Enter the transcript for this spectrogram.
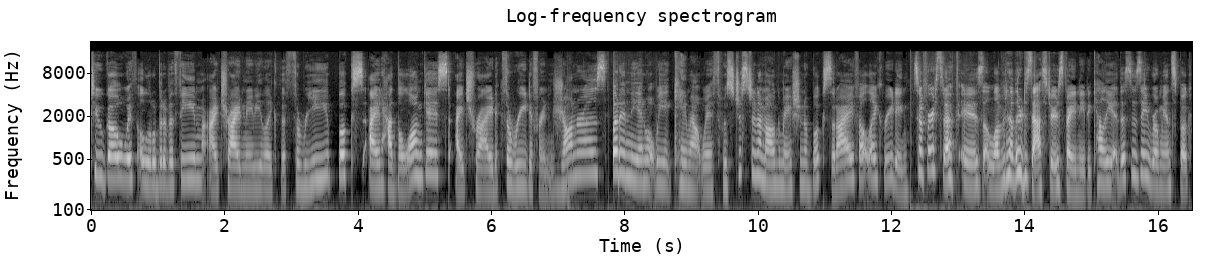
to go with a little bit of a theme. I tried maybe like the three books I had had the longest. I tried three different genres, but in the end what we came out with was just an amalgamation of books that I felt like reading. So first up is Love and Other Disasters by Anita Kelly. This is a romance book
